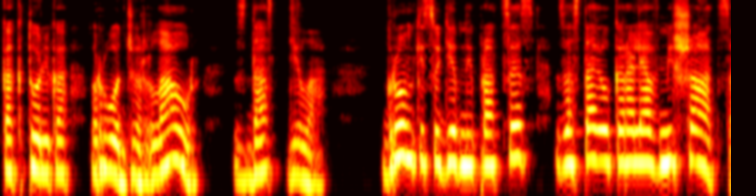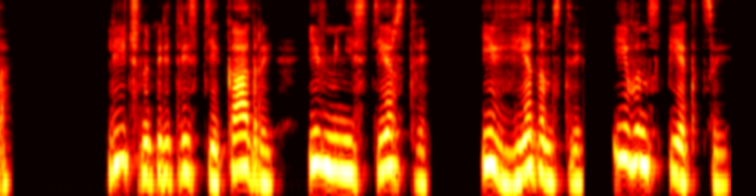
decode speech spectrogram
как только Роджер Лаур сдаст дела. Громкий судебный процесс заставил короля вмешаться, лично перетрясти кадры и в министерстве, и в ведомстве, и в инспекции.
